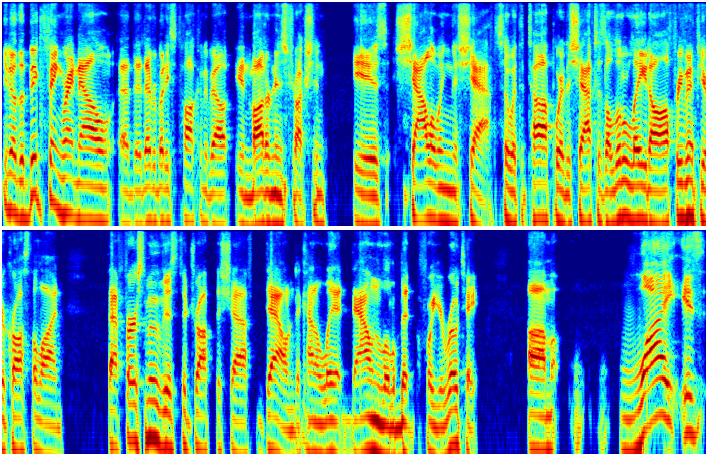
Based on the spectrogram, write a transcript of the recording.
You know, the big thing right now uh, that everybody's talking about in modern instruction is shallowing the shaft. So at the top where the shaft is a little laid off, or even if you're across the line, that first move is to drop the shaft down to kind of lay it down a little bit before you rotate. Um, why is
